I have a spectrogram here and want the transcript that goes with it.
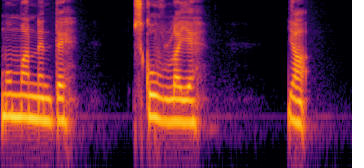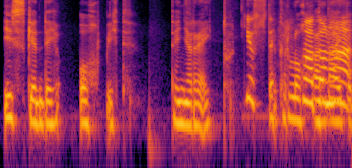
mun mannente skuullaje ja iskenti ohpit tenja reittu. Just det. No, ton, ha,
